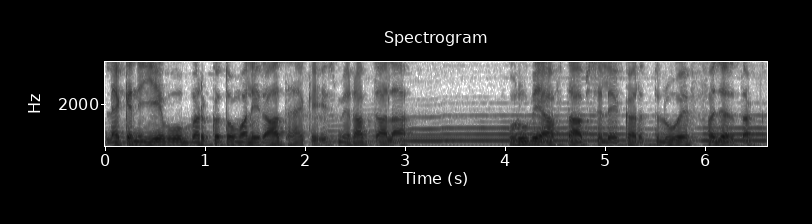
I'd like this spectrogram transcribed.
لیکن یہ وہ برکتوں والی رات ہے کہ اس میں رب تعالیٰ غروب آفتاب سے لے کر طلوع فجر تک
